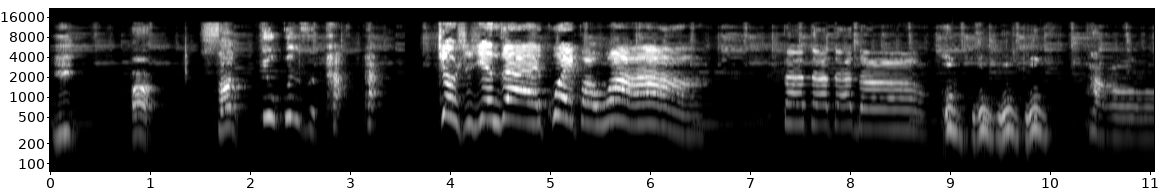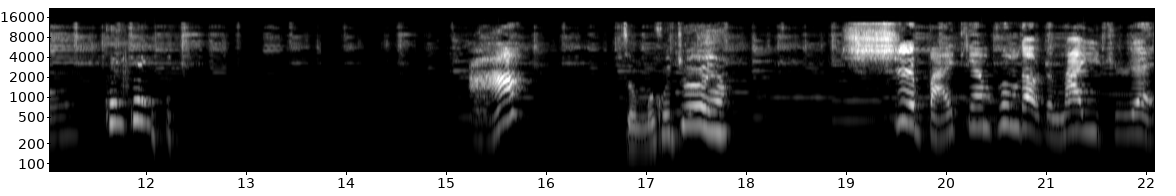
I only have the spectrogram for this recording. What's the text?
一、二、三，丢棍子，啪啪！就是现在，快跑啊！哒哒哒哒！轰轰轰轰！跑！哐哐！啊？怎么会这样？是白天碰到的那一只哎。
